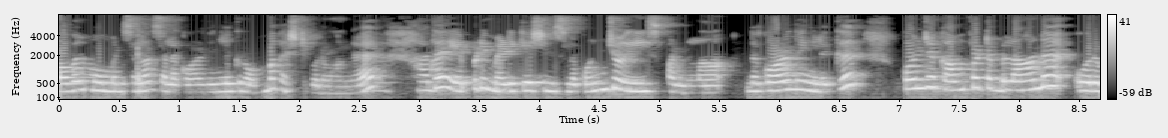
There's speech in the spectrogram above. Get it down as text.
பவல் மூமெண்ட்ஸ் எல்லாம் சில குழந்தைங்களுக்கு ரொம்ப கஷ்டப்படுவாங்க. அதை எப்படி மெடிகேஷன்ஸில் கொஞ்சம் ஈஸ் பண்ணலாம். இந்த குழந்தைங்களுக்கு கொஞ்சம் கம்ஃபர்டபுளான ஒரு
